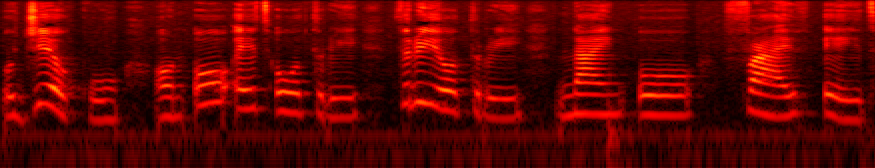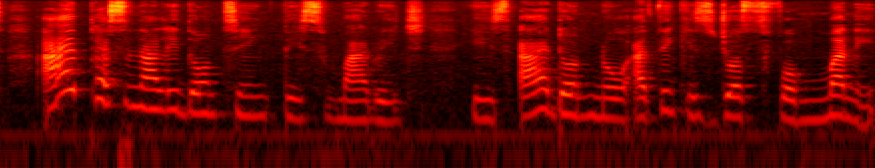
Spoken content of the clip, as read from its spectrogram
ojeoku on 0803 303 9058 i personally don't think this marriage is i don't know i think it's just for money.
